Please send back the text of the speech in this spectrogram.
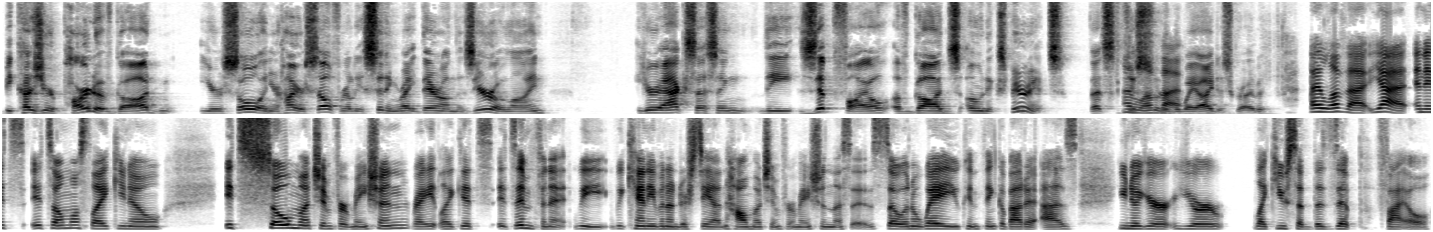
because you're part of God, your soul and your higher self really is sitting right there on the zero line. You're accessing the zip file of God's own experience. That's just sort that. of the way I describe it. I love that. Yeah, and it's it's almost like you know it's so much information right? Like it's it's infinite. We we can't even understand how much information this is. So in a way you can think about it as you know you're you're like you said, the zip file,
